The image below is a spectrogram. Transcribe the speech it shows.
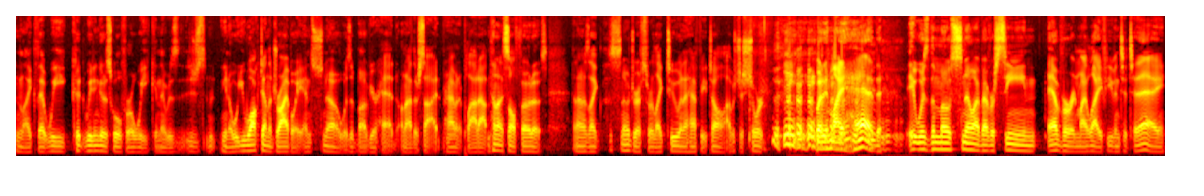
and like that we could we didn't go to school for a week, and there was just you know you walk down the driveway and snow was above your head on either side, having it plowed out. And then I saw photos. And I was like, the snow drifts were like two and a half feet tall. I was just short. but in my head, it was the most snow I've ever seen ever in my life, even to today.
